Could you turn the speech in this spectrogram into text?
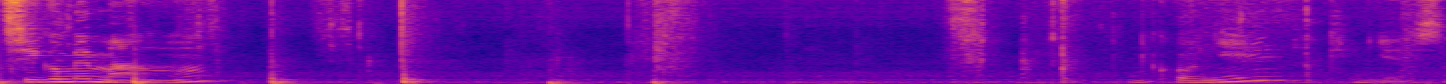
지금의 마음, 김건희, 김예성,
